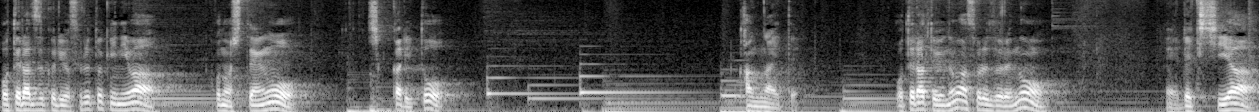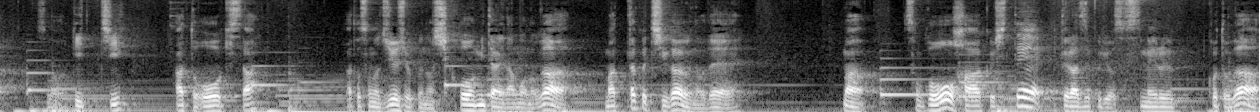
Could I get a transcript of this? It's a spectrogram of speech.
お寺づくりをする時にはこの視点をしっかりと考えてお寺というのはそれぞれの歴史やその立地あと大きさあとその住職の思考みたいなものが全く違うのでまあそこを把握してお寺づくりを進めることが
